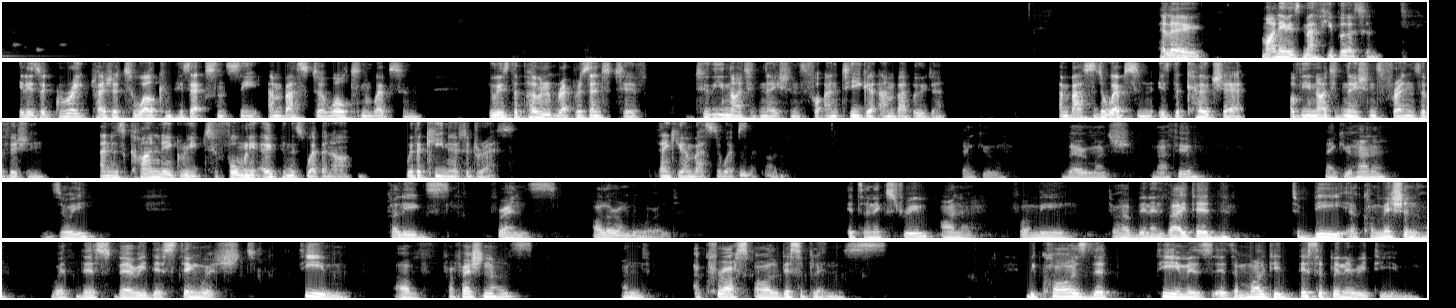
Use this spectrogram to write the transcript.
Hello, my name is Matthew Burton. It is a great pleasure to welcome His Excellency Ambassador Walton Webson, who is the permanent representative to the United Nations for Antigua and Barbuda. Ambassador Webson is the co-chair of the United Nations Friends of Vision and has kindly agreed to formally open this webinar with a keynote address. Thank you, Ambassador Webson. Thank you very much, Matthew. Thank you, Hannah, Zoe, colleagues, friends all around the world. It's an extreme honor for me to have been invited to be a commissioner with this very distinguished team of professionals and across all disciplines. Because the team is, is a multidisciplinary team,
